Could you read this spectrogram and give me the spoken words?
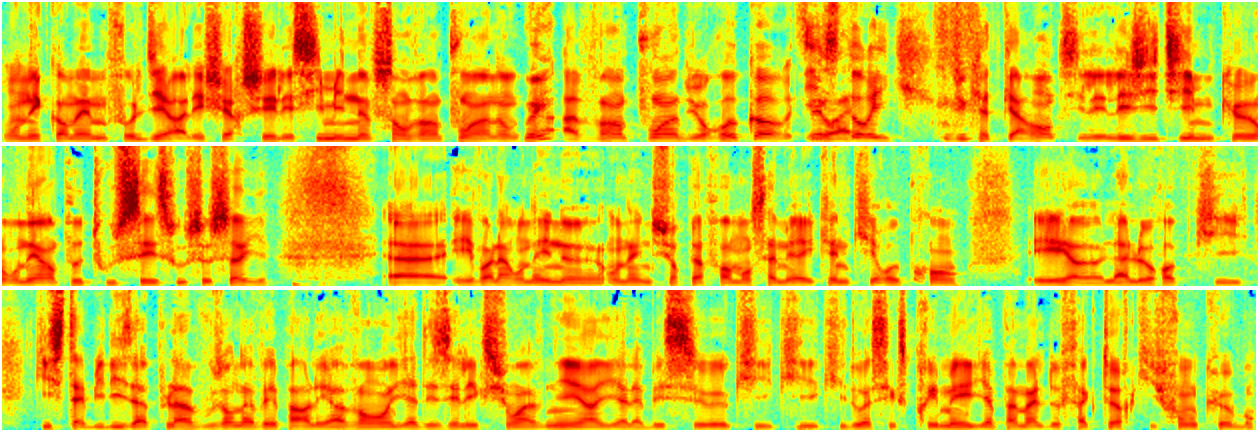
on est quand même, faut le dire, allé chercher les 6920 points. Donc, à 20 points du record historique du 440, il est légitime qu'on ait un peu toussé sous ce seuil. Euh, et voilà, on a une, on a une surperformance américaine qui reprend. Et euh, là, l'Europe qui, qui stabilise à plat. Vous en avez parlé avant. Il y a des élections à venir. Il y a la BCE qui, qui, qui doit s'exprimer. Il y a pas mal de facteurs qui font que, bon,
